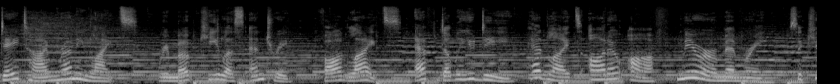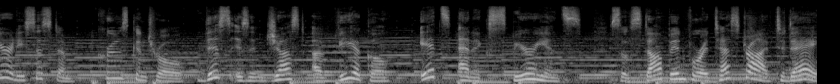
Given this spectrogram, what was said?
daytime running lights, remote keyless entry, fog lights, FWD, headlights auto off, mirror memory, security system, cruise control. This isn't just a vehicle, it's an experience. So stop in for a test drive today.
